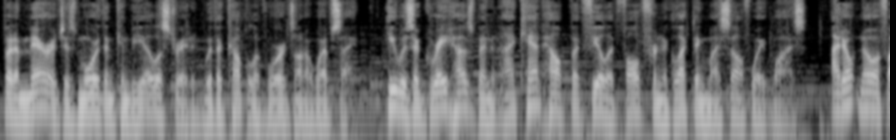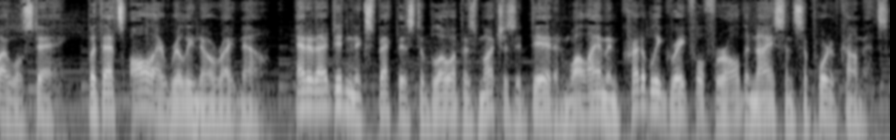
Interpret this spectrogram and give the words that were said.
But a marriage is more than can be illustrated with a couple of words on a website. He was a great husband and I can't help but feel at fault for neglecting myself weight wise. I don't know if I will stay, but that's all I really know right now. Edit I didn't expect this to blow up as much as it did and while I am incredibly grateful for all the nice and supportive comments,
